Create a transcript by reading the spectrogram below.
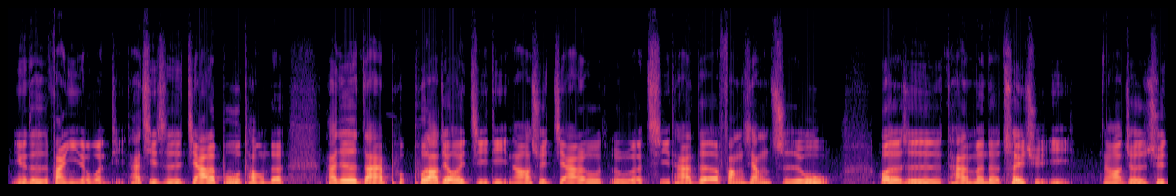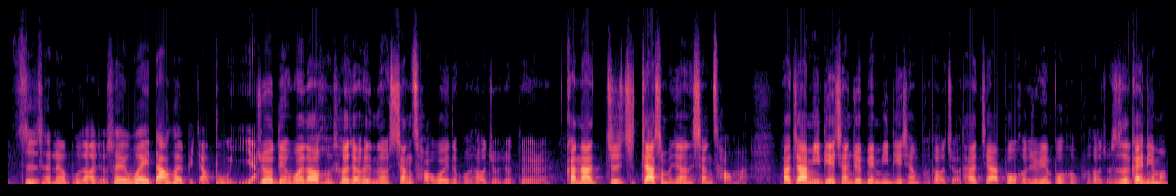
因为这是翻译的问题，它其实加了不同的，它就是在葡葡萄酒为基底，然后去加入入了其他的芳香植物或者是它们的萃取液，然后就是去制成那个葡萄酒，所以味道会比较不一样。就有点味道，喝喝起来会那种香草味的葡萄酒就对了。看它就是加什么样的香草嘛，它加迷迭香就变迷迭香葡萄酒，它加薄荷就变薄荷葡萄酒，是这个概念吗？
